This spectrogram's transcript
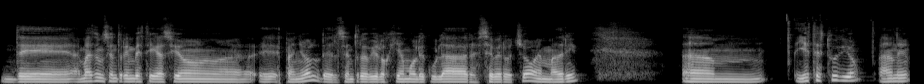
de, además de un centro de investigación eh, español, del Centro de Biología Molecular Severo Ochoa en Madrid, y este estudio han, eh,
